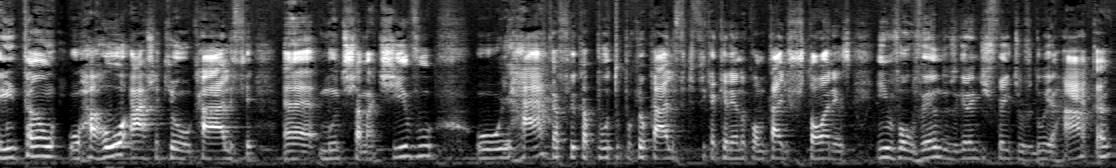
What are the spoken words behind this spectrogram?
Então, o Haru acha que o Caliph é muito chamativo. O Ihaka fica puto porque o Caliph fica querendo contar histórias envolvendo os grandes feitos do Ihaka.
